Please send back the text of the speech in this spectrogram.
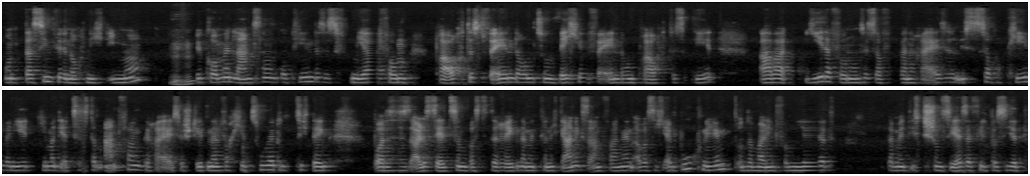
Und da sind wir noch nicht immer. Mhm. Wir kommen langsam dorthin, dass es mehr vom braucht es Veränderung zum welche Veränderung braucht es geht. Aber jeder von uns ist auf einer Reise und ist es auch okay, wenn jemand jetzt erst am Anfang der Reise steht und einfach hier zuhört und sich denkt, boah, das ist alles seltsam, was die da reden, damit kann ich gar nichts anfangen, aber sich ein Buch nimmt und einmal informiert, damit ist schon sehr, sehr viel passiert.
